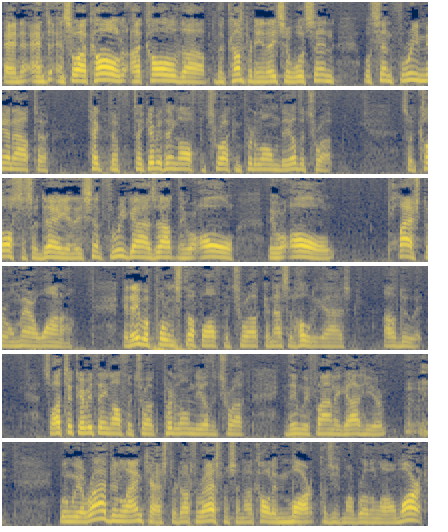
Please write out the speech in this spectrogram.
And, and, and so I called, I called uh, the company, and they said, we'll send, we'll send three men out to take, the, take everything off the truck and put it on the other truck. So it cost us a day, and they sent three guys out, and they were all they were all plastered on marijuana, and they were pulling stuff off the truck. And I said, "Hold it, guys, I'll do it." So I took everything off the truck, put it on the other truck, and then we finally got here. when we arrived in Lancaster, Dr. Rasmussen, I called him Mark because he's my brother-in-law. Mark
